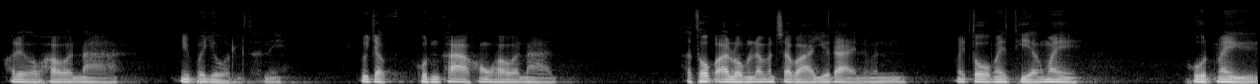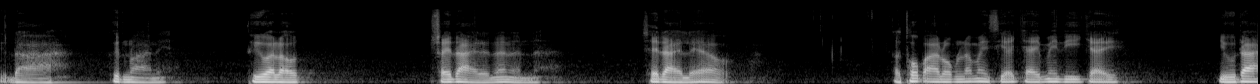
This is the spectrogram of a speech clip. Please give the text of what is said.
เขาเรียกว่าภาวนา มีประโยชน์ตอนนี้ รู้จักคุณค่าของภาวนา กระทบอารมณ์แล้วมันสบายอยู่ได้เนี่ยมันไม่โตไม่เถียงไม่ พูดไม่ด่าขึ้นมาเนี่ยถือว่าเราใช้ได้แล้วนั่นน่ะใช้ได้แล้ว กระทบอารมณ์แล้วไม่เสียใจไม่ดีใจอยู่ได้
